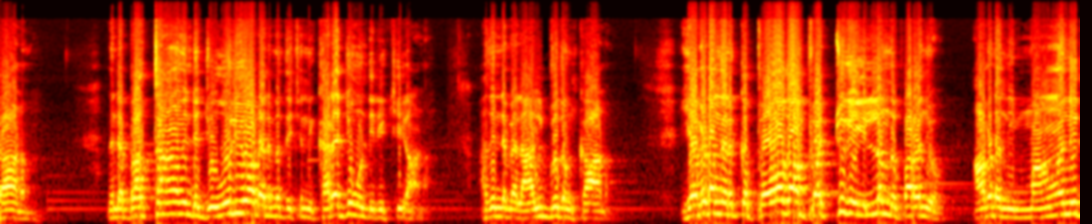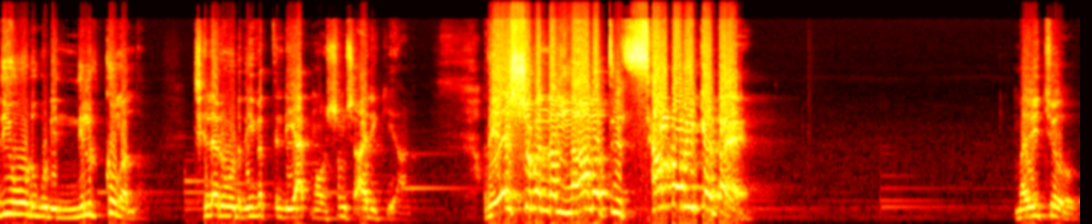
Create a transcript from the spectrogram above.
കാണും. നിന്റെ ഭർത്താവിന്റെ ജോലിയോടനുബന്ധിച്ച് നീ കരഞ്ഞുകൊണ്ടിരിക്കുകയാണ്. അതിന്റെ മേൽ അത്ഭുതം കാണും. എവിടെ നിനക്ക് പോകാൻ പറ്റുകയില്ലെന്ന് പറഞ്ഞു? അവിടെ നീ മാന്യതയോടുകൂടി നിൽക്കുമെന്ന് ചിലരോട് ദൈവത്തിന്റെ ആത്മാവ് സംസാരിക്കുകയാണ്. അത് യേശുവിന്റെ നാമത്തിൽ സംഭവിക്കട്ടെ. മരിച്ചു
